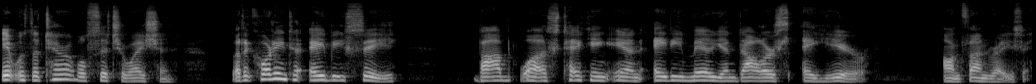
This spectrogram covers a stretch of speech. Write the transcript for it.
It was a terrible situation, but according to ABC, Bob was taking in $80 million a year on fundraising.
